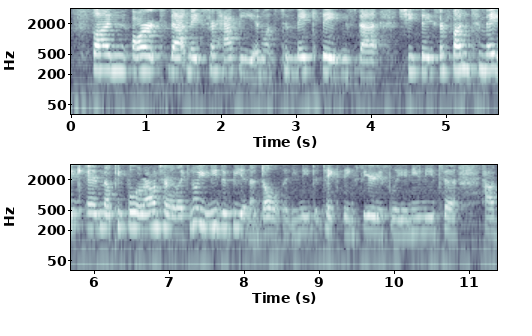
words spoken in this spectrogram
fun art that makes her happy and wants to make things that she thinks are fun to make and the people around her are like no you need to be an adult and you need to take things seriously and you need to have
